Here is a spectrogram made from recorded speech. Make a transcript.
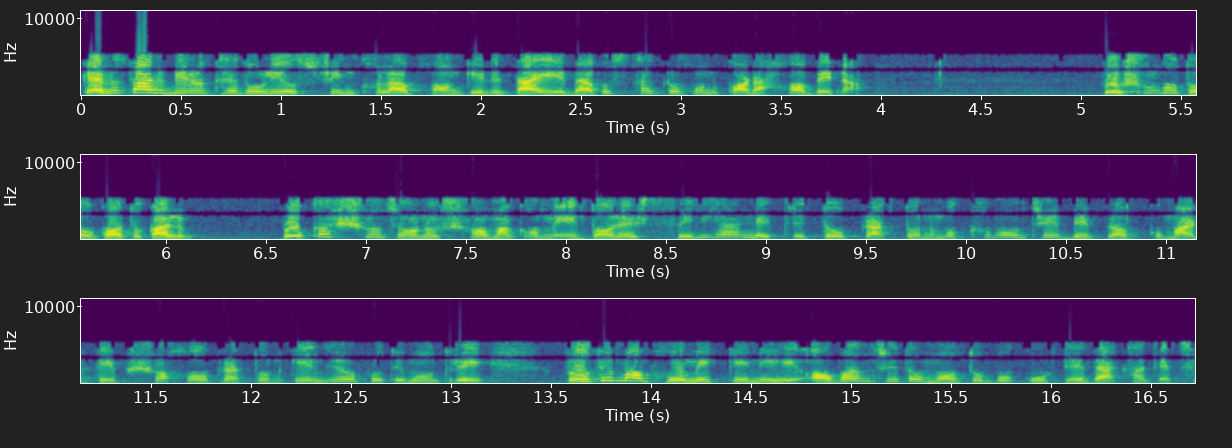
কেন তার বিরুদ্ধে দলীয় শৃঙ্খলা ভঙ্গের দায়ে ব্যবস্থা গ্রহণ করা হবে না? প্রসঙ্গত, গতকাল প্রকাশ্য জনসমাগমে দলের সিনিয়র নেতৃত্ব প্রাক্তন মুখ্যমন্ত্রী বিপ্লব কুমার দেব সহ প্রাক্তন কেন্দ্রীয় প্রতিমন্ত্রী প্রতিমা ভৌমিককে নিয়ে অবাঞ্ছিত মন্তব্য করতে দেখা গেছে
